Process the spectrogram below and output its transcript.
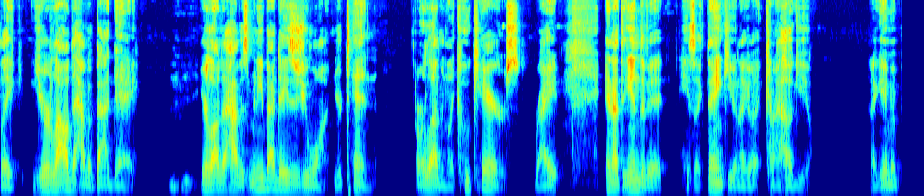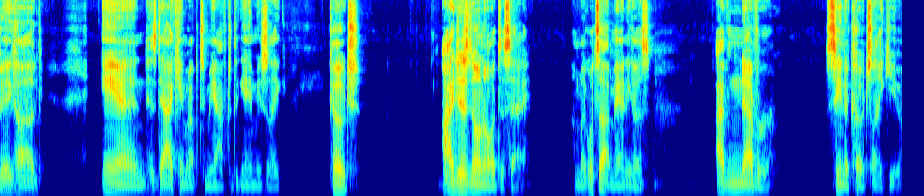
Like you're allowed to have a bad day. Mm-hmm. You're allowed to have as many bad days as you want. You're 10 or 11. Like who cares, right? And at the end of it, he's like, "Thank you." And I go, "Can I hug you?" I gave him a big hug. And his dad came up to me after the game. He's like, "Coach, I just don't know what to say." I'm like, "What's up, man?" He goes, "I've never seen a coach like you.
